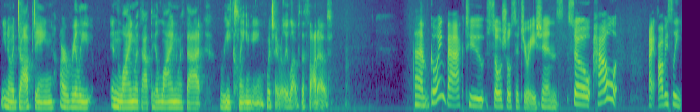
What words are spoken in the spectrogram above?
you know, adopting are really in line with that. They align with that reclaiming, which I really love the thought of. Um, going back to social situations, so how I obviously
